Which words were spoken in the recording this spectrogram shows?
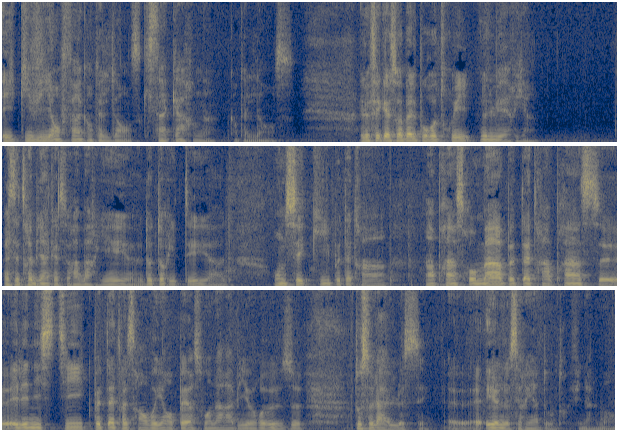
et qui vit enfin quand elle danse, qui s'incarne quand elle danse. Et le fait qu'elle soit belle pour autrui ne lui est rien. Elle sait très bien qu'elle sera mariée euh, d'autorité à on ne sait qui, peut-être un, un prince romain, peut-être un prince euh, hellénistique, peut-être elle sera envoyée en Perse ou en Arabie heureuse. Tout cela, elle le sait. Euh, et elle ne sait rien d'autre, finalement.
